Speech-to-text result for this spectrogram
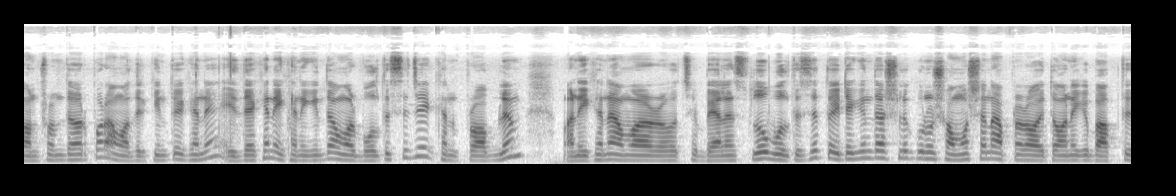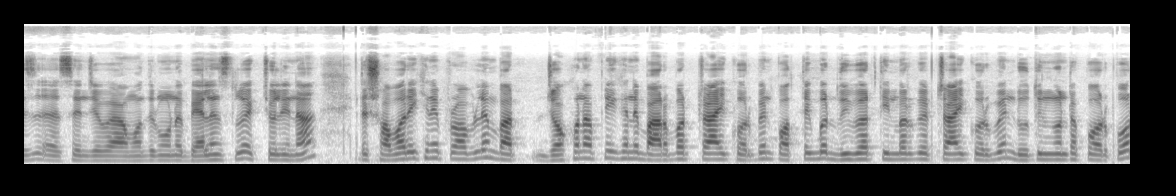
কনফার্ম দেওয়ার পর আমাদের কিন্তু এখানে, এই দেখেন এখানে কিন্তু আমার বলতেছে যে এখানে প্রবলেম মানে এখানে আমার হচ্ছে ব্যালেন্স লো বলতেছে, তো এটা কিন্তু আসলে কোনো সমস্যা না, আপনারা হয়তো অনেকে ভাবতেছেন যে আমাদের মনে ব্যালেন্স লো অ্যাকচুয়ালি না, এটা সবার এখানে প্রবলেম বাট যখন আপনি এখানে বারবার ট্রাই করবেন, প্রত্যেকবার দুইবার, তিনবার করে ট্রাই করবেন, দু তিন ঘণ্টা পর পর,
